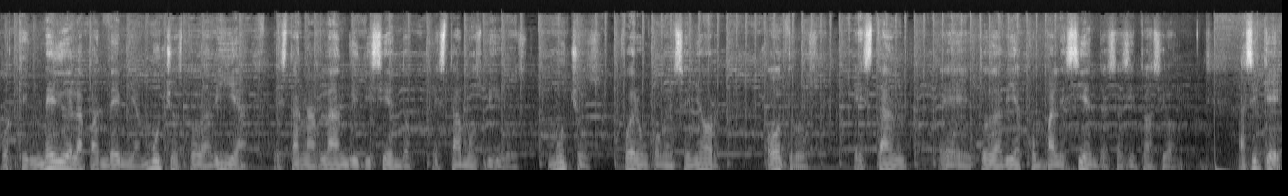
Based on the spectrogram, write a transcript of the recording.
porque en medio de la pandemia muchos todavía están hablando y diciendo estamos vivos. Muchos fueron con el Señor, otros están eh, todavía convaleciendo esa situación. Así que,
